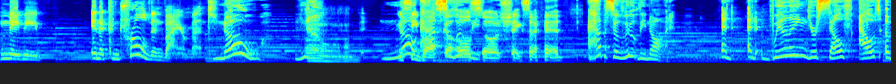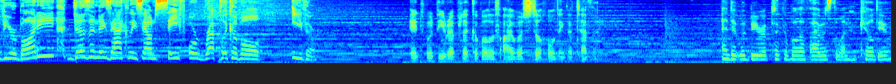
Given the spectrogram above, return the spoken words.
maybe in a controlled environment. No, no, Mm. no. You see, Voska absolutely, also shakes her head. absolutely not. And and willing yourself out of your body doesn't exactly sound safe or replicable either. It would be replicable if I was still holding the tether. And it would be replicable if I was the one who killed you.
